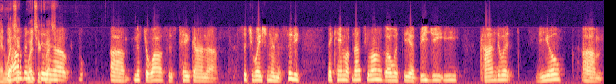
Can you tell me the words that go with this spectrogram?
And what's yeah, your what's your question? In, uh, uh, Mr. Wallace's take on the situation in the city. They came up not too long ago with the uh, BGE conduit deal. Um,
